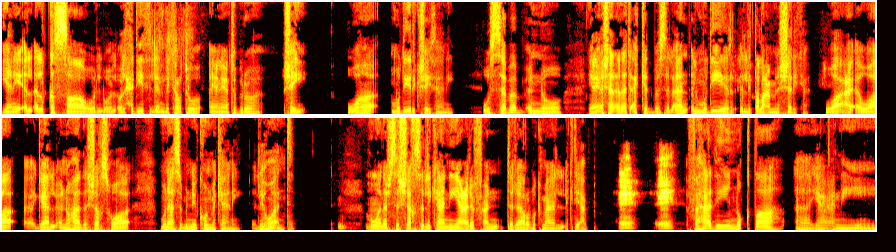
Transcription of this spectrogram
يعني القصة والحديث اللي ذكرته يعني أعتبره شيء ومديرك شيء ثاني. والسبب إنه يعني عشان أنا أتأكد بس الآن المدير اللي طلع من الشركة وقال إنه هذا الشخص هو مناسب إنه يكون مكاني اللي هو أنت. هو نفس الشخص اللي كان يعرف عن تجاربك مع الاكتئاب. إيه إيه. فهذه نقطة آه، يعني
